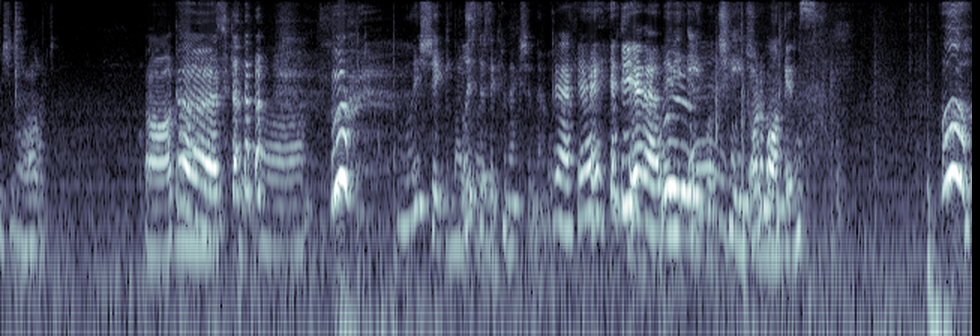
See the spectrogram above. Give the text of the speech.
And she Oh. Oh, good. that's Whew. At least she, Nice at least there's a connection now. Yeah, yay, Indiana. Maybe woo. eight will change. Going to her. Hawkins. Whew,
